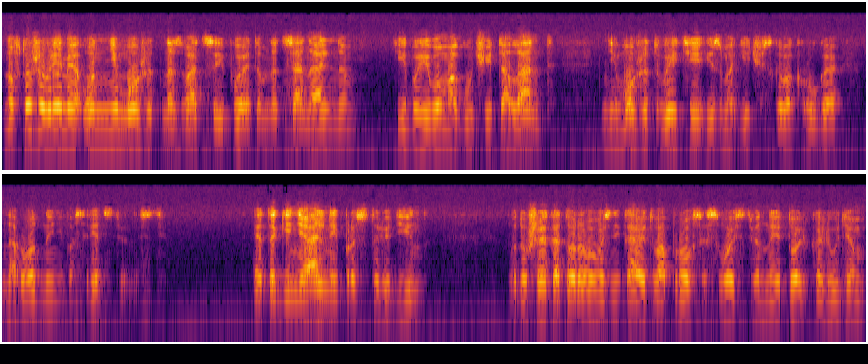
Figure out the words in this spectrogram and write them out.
Но в то же время он не может назваться и поэтом национальным, ибо его могучий талант не может выйти из магического круга народной непосредственности. Это гениальный простолюдин, в душе которого возникают вопросы, свойственные только людям,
